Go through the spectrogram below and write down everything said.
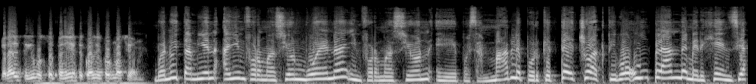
Gracias. Bueno, y también hay información buena, información eh, pues amable, porque Techo activó un plan de emergencia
